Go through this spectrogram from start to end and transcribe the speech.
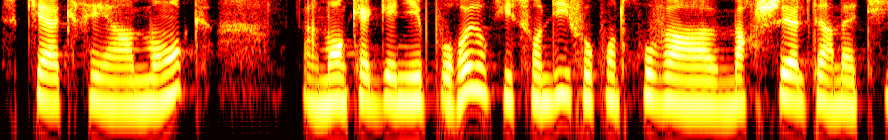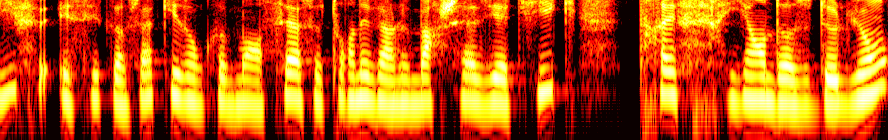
ce qui a créé un manque un manque à gagner pour eux. Donc ils se sont dit, il faut qu'on trouve un marché alternatif. Et c'est comme ça qu'ils ont commencé à se tourner vers le marché asiatique, très friand d'os de lion,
